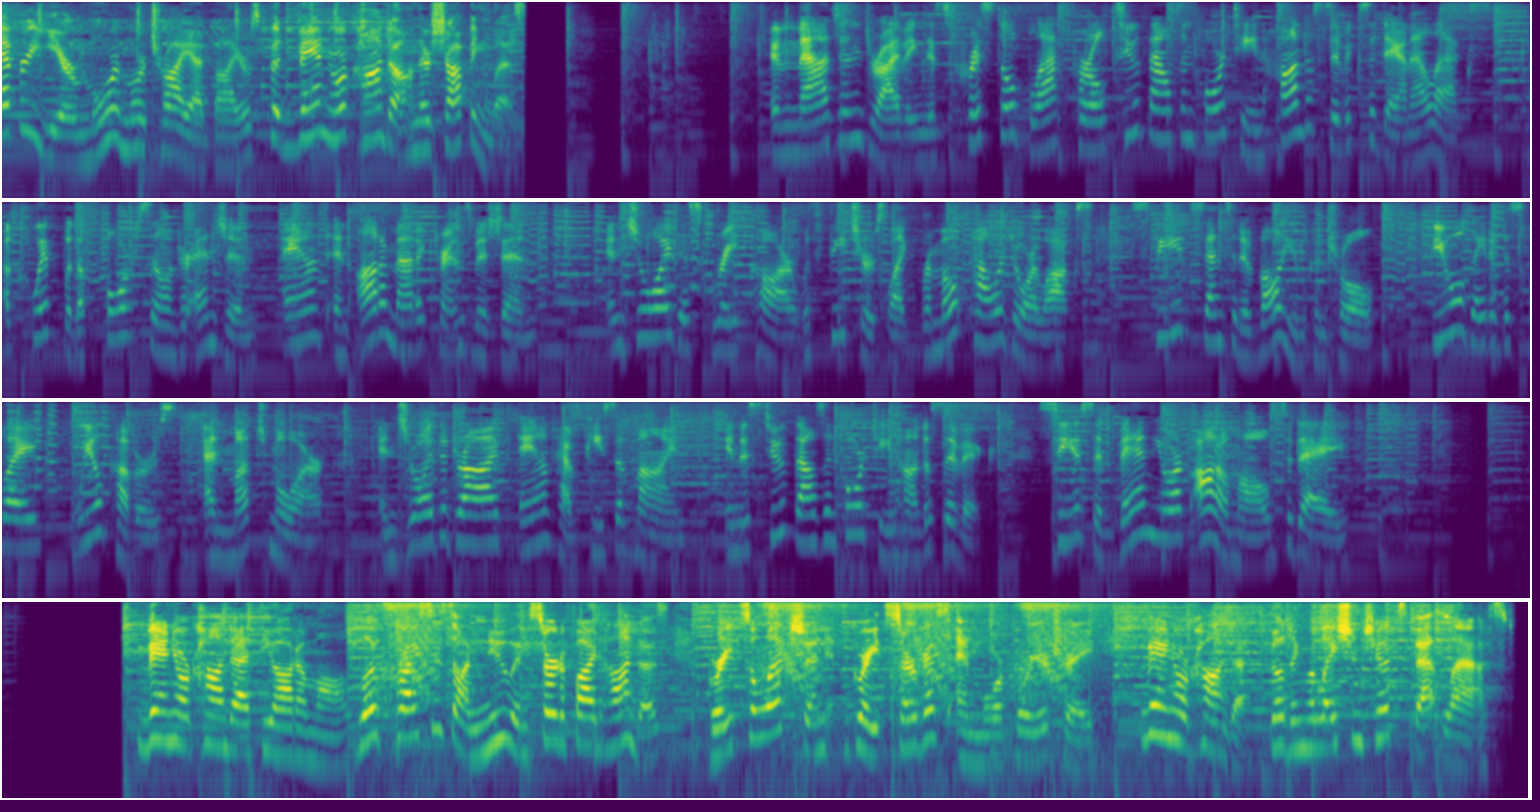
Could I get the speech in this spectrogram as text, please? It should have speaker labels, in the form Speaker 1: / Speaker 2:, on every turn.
Speaker 1: Every year, more and more Triad buyers put Vann York Honda on their shopping list.
Speaker 2: Imagine driving this crystal black pearl 2014 Honda Civic Sedan LX, equipped with a four-cylinder engine and an automatic transmission. Enjoy this great car with features like remote power door locks, speed-sensitive volume control, fuel data display, wheel covers, and much more. Enjoy the drive and have peace of mind in this 2014 Honda Civic. See us at Vann York Auto Mall today.
Speaker 1: Vann York Honda at the Auto Mall. Low prices on new and certified Hondas, great selection, great service, and more for your trade. Vann York Honda, building relationships that last.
